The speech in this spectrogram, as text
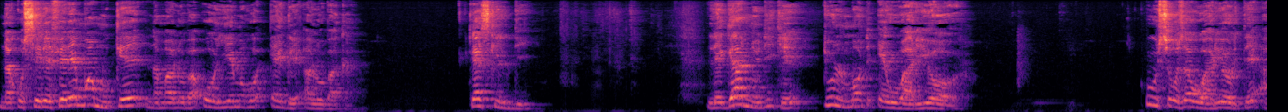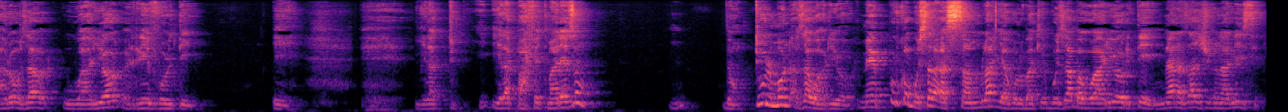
na koserefere mwa moke na maloba oyo ye moko aigle alobaka qu'est-ce qu'il dit le gars nous dit que tout le monde est warrior ou soki oza warrior te alors oza warrior révolté et, et eh, il, a, il a parfaitement raison hmm? donc tout le monde aza warrior mais pourquoi bosalaka semblant ya koloba ke boza bawarrior te ngai naza journaliste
